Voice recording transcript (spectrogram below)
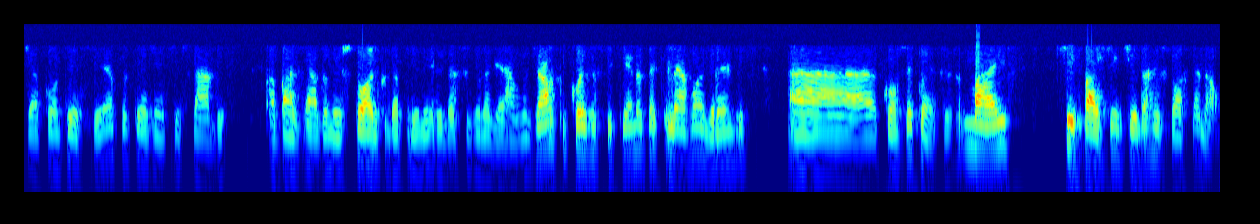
de acontecer, porque a gente sabe, baseado no histórico da Primeira e da Segunda Guerra Mundial, que coisas pequenas é que levam a grandes ah, consequências. Mas, se faz sentido, a resposta é não.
